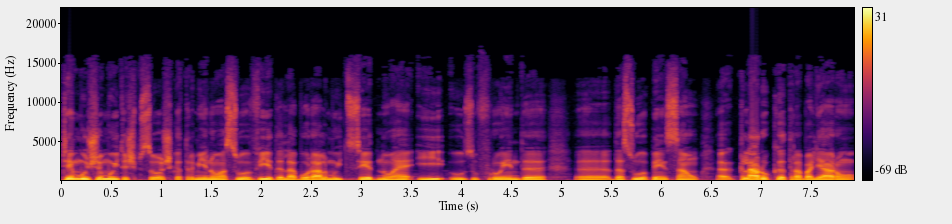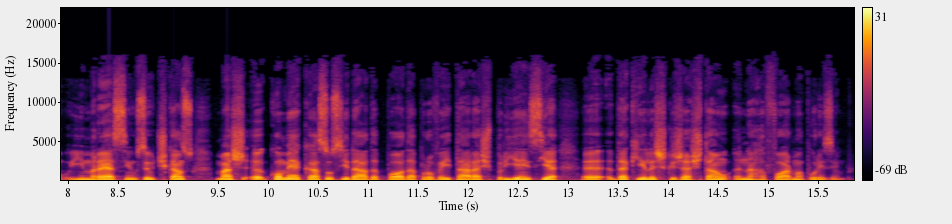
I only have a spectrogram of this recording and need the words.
temos muitas pessoas que terminam a sua vida laboral muito cedo, não é? E usufruem de, da sua pensão. claro que trabalharam e merecem o seu descanso, mas como é que a sociedade pode aproveitar a experiência daqueles que já estão na reforma, por exemplo?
